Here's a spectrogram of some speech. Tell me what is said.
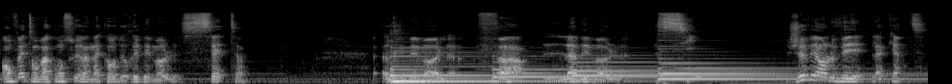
en fait on va construire un accord de Ré bémol 7. Ré bémol, Fa, La bémol, Si. Je vais enlever la quinte.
